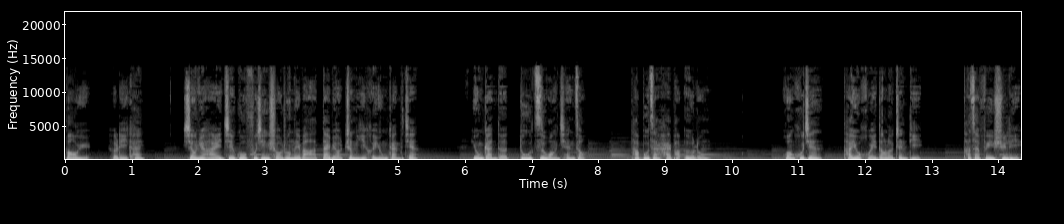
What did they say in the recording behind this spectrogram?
暴雨和离开。小女孩接过父亲手中那把代表正义和勇敢的剑，勇敢地独自往前走。她不再害怕恶龙。恍惚间，她又回到了阵地。她在废墟里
